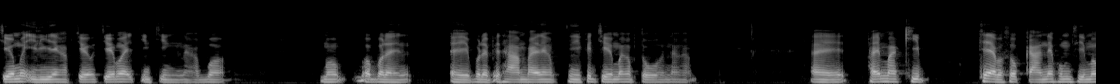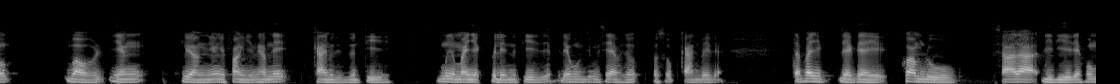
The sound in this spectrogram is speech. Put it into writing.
เจอมาอีหลีนะครับ เจอเจอมาจริง ๆ นะครับบ่บ่บ่บ่ได้ไอ้บ่ได้ไปถามไผนะครับนี่คือเจอมากับตัวนะครับไอ้ไผมักคลิปแชร์ประสบการณ์เนี่ยผมสิมาเว้ายังเรื่องยังให้ฟังอีกนะครับในการเล่นดนตรี มือใหม่อยากไปเล่นดนตรีเดี๋ยวผมจะมาแชร์ประสบการณ์ไปเรื่อยแต่ไผอยากอยากได้ความรู้สาระดีๆเดี๋ยวผม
